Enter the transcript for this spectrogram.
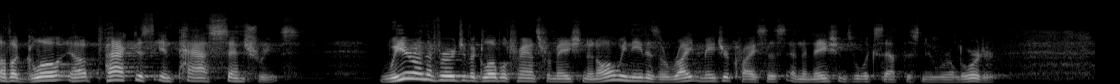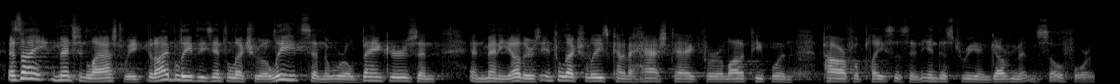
of a glo- uh, practice in past centuries. We're on the verge of a global transformation, and all we need is a right major crisis, and the nations will accept this new world order. As I mentioned last week, that I believe these intellectual elites and the world bankers and, and many others, intellectual elites kind of a hashtag for a lot of people in powerful places in industry and government and so forth,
